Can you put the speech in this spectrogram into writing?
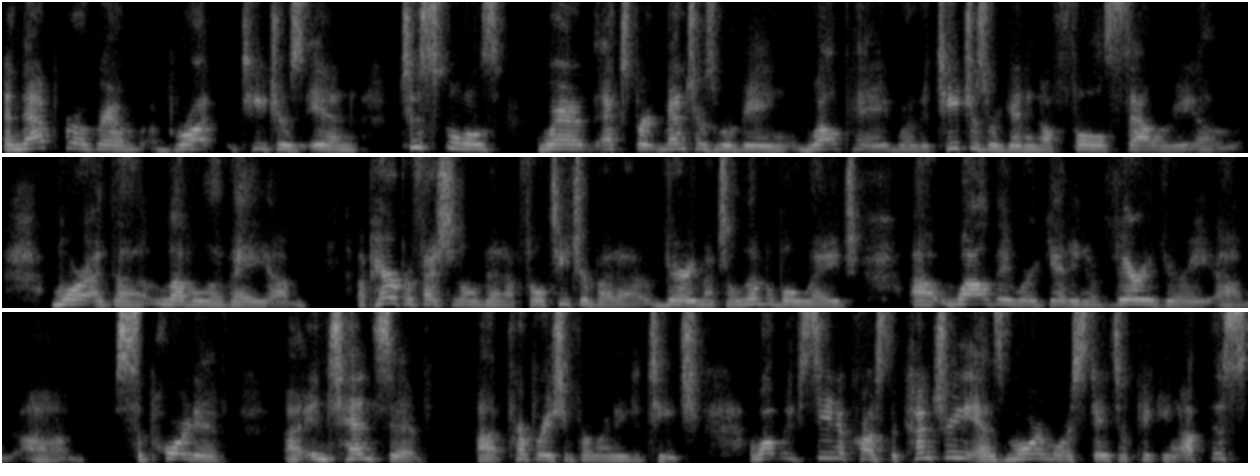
And that program brought teachers in to schools where expert mentors were being well paid, where the teachers were getting a full salary, uh, more at the level of a, um, a paraprofessional than a full teacher, but a very much a livable wage, uh, while they were getting a very, very um, um, supportive, uh, intensive uh, preparation for learning to teach. What we've seen across the country as more and more states are picking up this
